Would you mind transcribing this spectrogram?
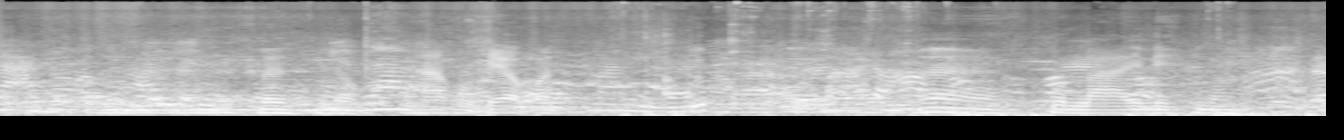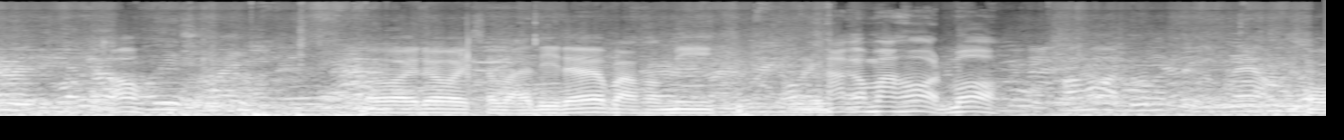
หลานเบิ่งพี่น้องไปหาของแก้วก่อนปึ๊บเออคนลายนี่พี่น้องเอ้า โดยโดยสวัสดีเด้อบ่าวพามีหาก็มาฮอดบ่มาฮอดรุ่นตื่นแล้ว โอ้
